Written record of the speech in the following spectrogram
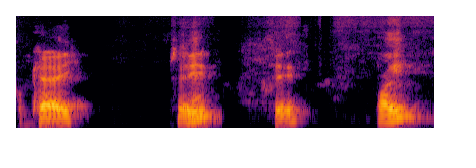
Ok. Sì. Sì. sì. Poi?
